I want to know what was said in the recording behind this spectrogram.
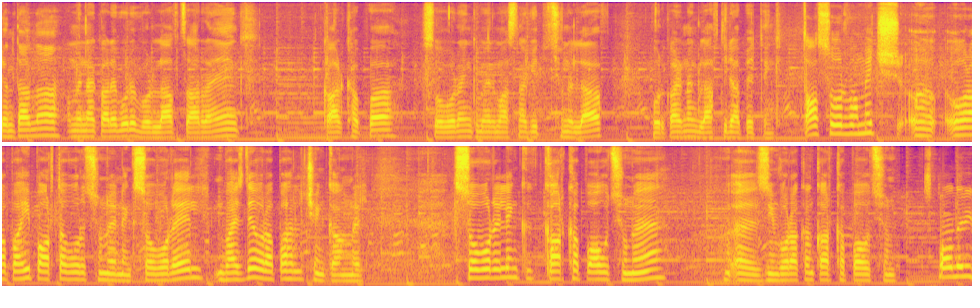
կընտանա։ Ամենակարևորը որ լավ ծառայենք, կարգապահ, սովորենք մեր մասնագիտությունը լավ, որ կարողանանք լավ տիրապետենք։ 10 օրվա մեջ օրապահի պարտավորություններն ենք սովորել, բայց դե օրապահը չենք կանգնել սովորել ենք կարգապահությունը, զինվորական կարգապահություն։ Սպաների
